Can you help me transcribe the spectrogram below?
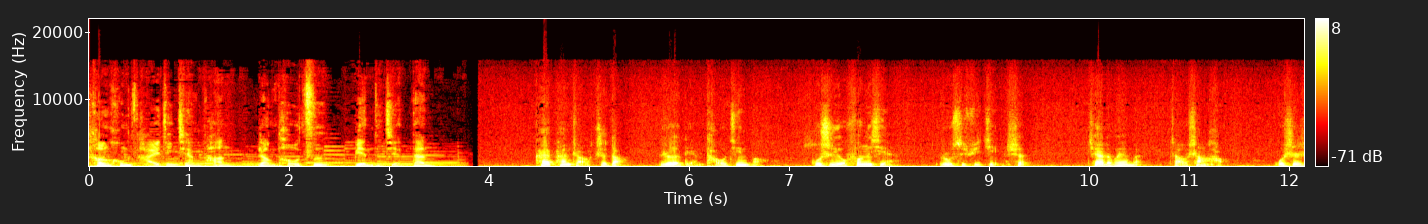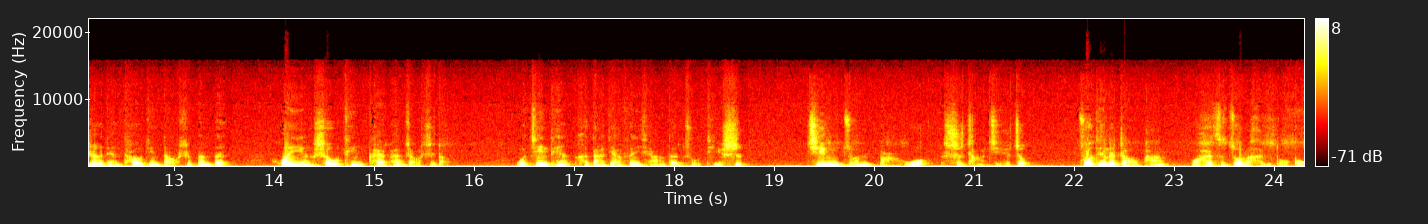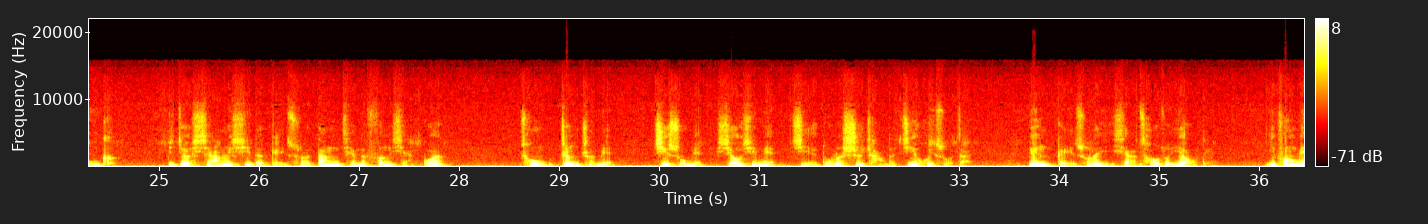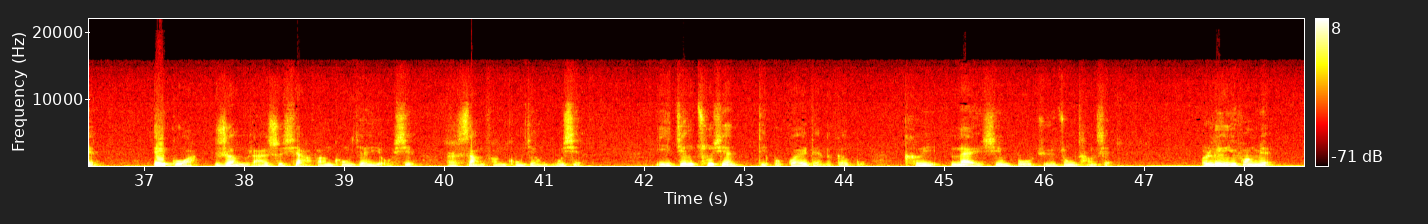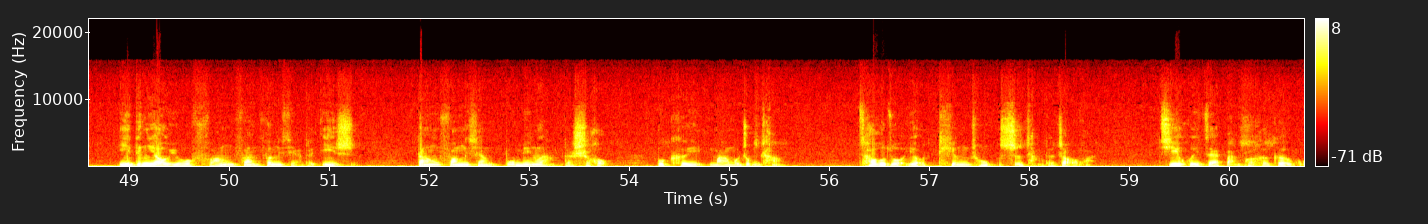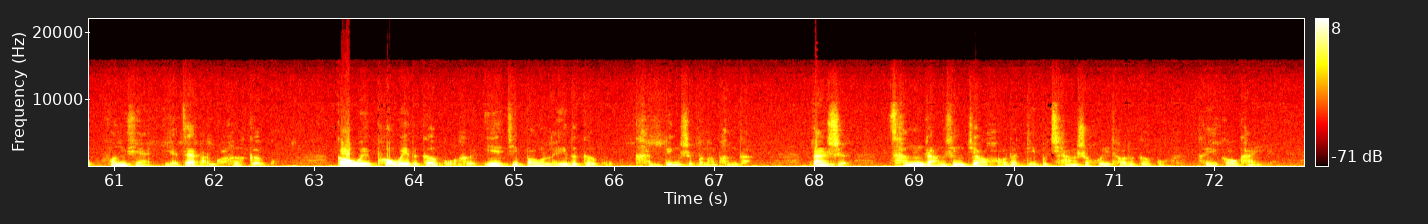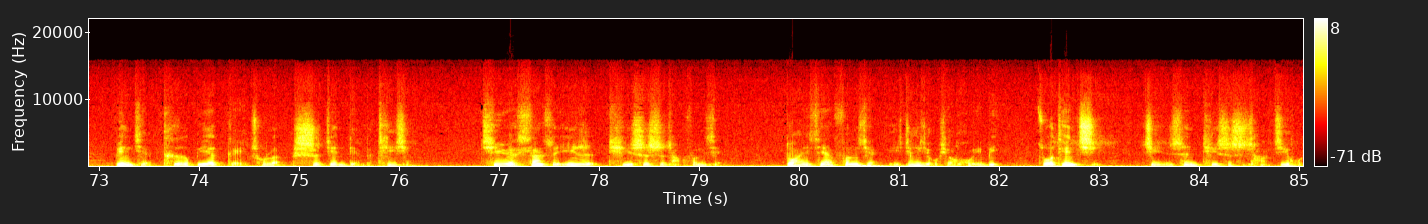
程红财经讲堂，让投资变得简单。开盘早知道，热点淘金宝。股市有风险，入市需谨慎。亲爱的朋友们，早上好，我是热点淘金导师奔奔，欢迎收听开盘早知道。我今天和大家分享的主题是精准把握市场节奏。昨天的早盘，我还是做了很多功课，比较详细的给出了当前的风险观，从政策面、技术面、消息面解读了市场的机会所在，并给出了以下操作要点：一方面，A 股啊仍然是下方空间有限，而上方空间无限，已经出现底部拐点的个股。可以耐心布局中长线，而另一方面，一定要有防范风险的意识。当方向不明朗的时候，不可以盲目重仓，操作要听从市场的召唤。机会在板块和个股，风险也在板块和个股。高位破位的个股和业绩暴雷的个股肯定是不能碰的，但是成长性较好的底部强势回调的个股可以高看一眼。并且特别给出了时间点的提醒。七月三十一日提示市场风险，短线风险已经有效回避。昨天起谨慎提示市场机会。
